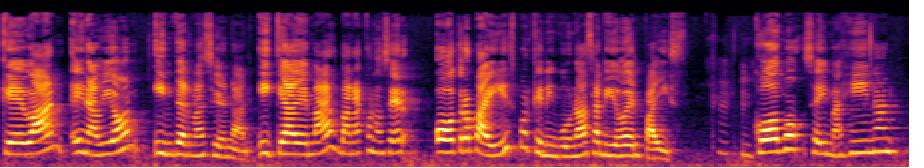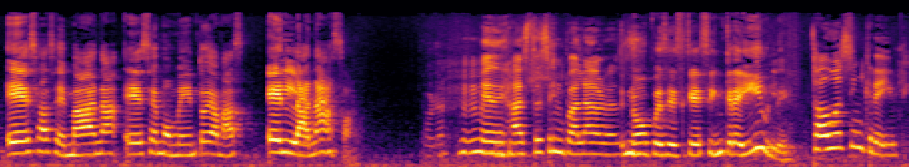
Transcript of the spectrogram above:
que van en avión internacional y que además van a conocer otro país porque ninguno ha salido del país. ¿Cómo se imaginan esa semana, ese momento y además en la NASA? Me dejaste sin palabras. No, pues es que es increíble. Todo es increíble.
